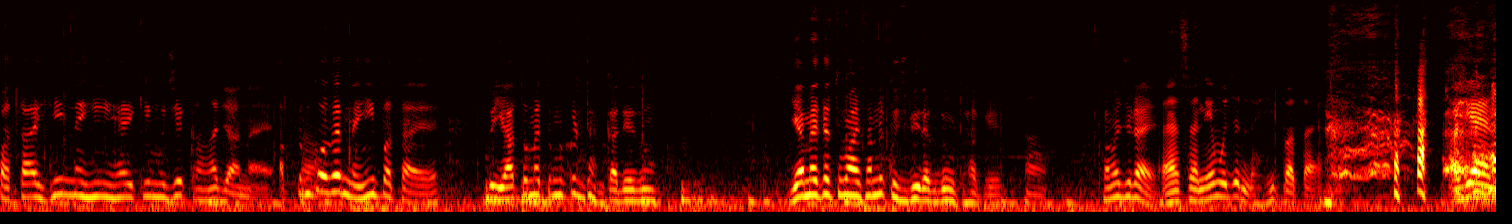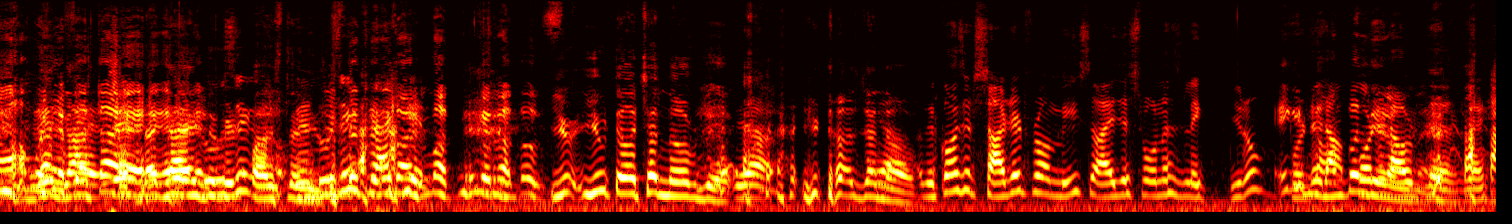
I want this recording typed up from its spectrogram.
पता ही नहीं है कि मुझे कहाँ जाना है अब तुमको हाँ। अगर नहीं पता है तो या तो मैं तुम्हें कुछ ढंका दे दूँ या मैं तो तुम्हारे सामने कुछ भी रख दूँ उठा के हाँ समझ रहा है ऐसा नहीं है मुझे नहीं पता है अगेन मुझे पता है। that guy took it personally. losing track here. You you touch a nerve there. Yeah. you touched a Yeah, nerve. because it started from me, so I just want to like you know put it out, put it out there. Like,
